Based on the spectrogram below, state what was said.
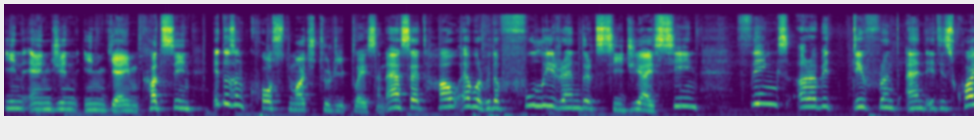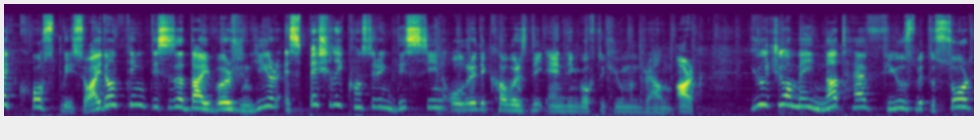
in-engine, in-game cutscene, it doesn't cost much to replace an asset, however with a fully rendered CGI scene, things are a bit different and it is quite costly so I don't think this is a diversion here especially considering this scene already covers the ending of the Human Realm arc. Eugeo may not have fused with the sword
